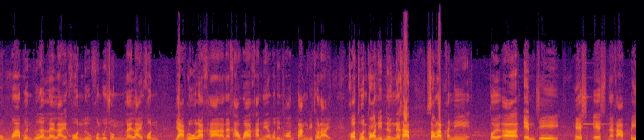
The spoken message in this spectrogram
ผมว่าเพื่อนๆหลาย ๆ คน หรือคุณผู้ชมหลาย ๆ คนอยากรู้ราคาแล้วนะครับ ว่าคันนี้วลินทรตั้งอยู่ที่เท่าไหร่ ขอทวนก่อนนิดนึงนะครับ สำหรับคันนี้ตัว MG HS นะครับ ปี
